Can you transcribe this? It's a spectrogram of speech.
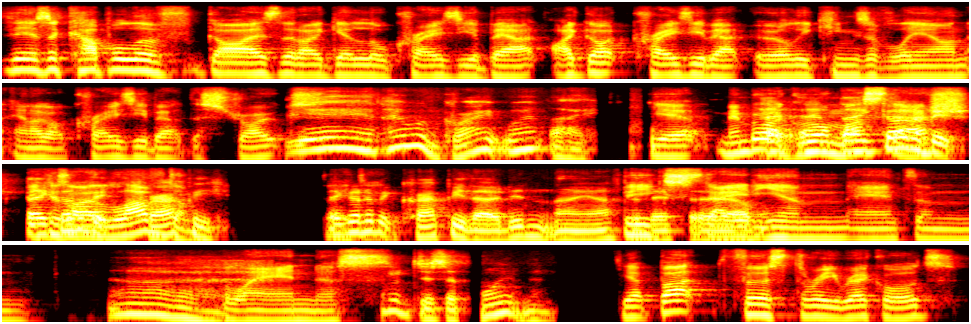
there's a couple of guys that I get a little crazy about. I got crazy about early Kings of Leon, and I got crazy about the Strokes. Yeah, they were great, weren't they? yeah. Remember, I They- grew a they- they got mustache bit- they because got a I bit loved crappy. them. They, got a bit crappy though, didn't they? After Big their third album? stadium anthem Ah, blandness. what a disappointment. Yeah, but first three records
